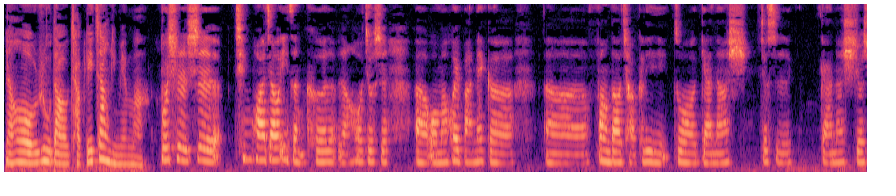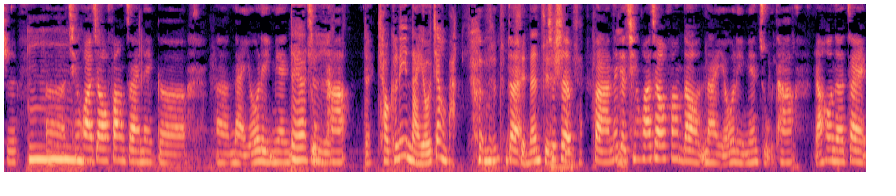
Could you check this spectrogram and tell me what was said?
然后入到巧克力酱里面吗？不是是青花椒一整颗的，然后就是呃，我们会把那个呃放到巧克力里做 ganache，就是 ganache 就是、嗯呃青花椒放在那个呃奶油里面煮就是它。对，巧克力奶油酱吧，对，简单解释就是。把那个青花椒放到奶油里面煮它，然后呢再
